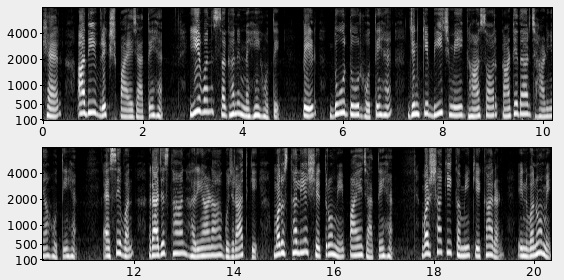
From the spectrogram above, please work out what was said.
खैर आदि वृक्ष पाए जाते हैं। ये वन सघन नहीं होते। पेड़ दूर दूर होते हैं, जिनके बीच में घास और कांटेदार झाड़ियाँ होती हैं। ऐसे वन राजस्थान, हरियाणा, गुजरात के मरुस्थलीय क्षेत्रों में पाए जाते हैं। वर्षा की कमी के कारण इन वनों में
